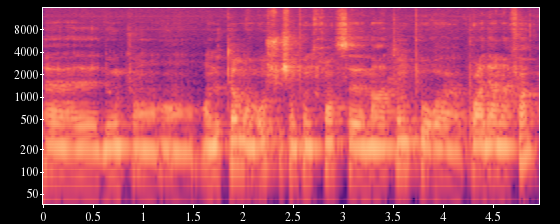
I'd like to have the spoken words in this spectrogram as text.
Donc en, en- octobre, en gros, je suis champion de France marathon pour, pour la dernière fois.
